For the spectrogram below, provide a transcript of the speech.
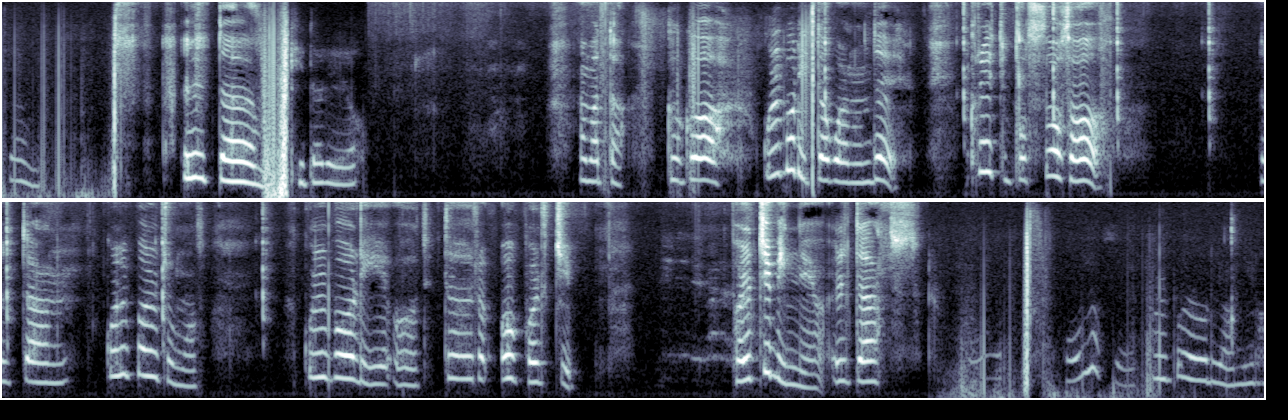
일단, 일단 기다려요. 아 맞다. 그거 꿀벌이 있다고 하는데 크레이트 버 써서 일단 꿀벌 좀 얻. 꿀벌이 어디 들어? 어 벌집. 벌집이 있네요. 일단 꿀벌이 아니라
